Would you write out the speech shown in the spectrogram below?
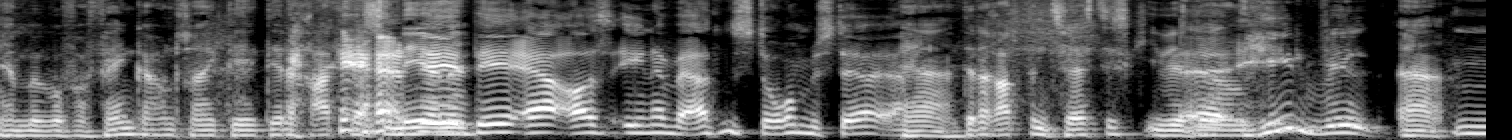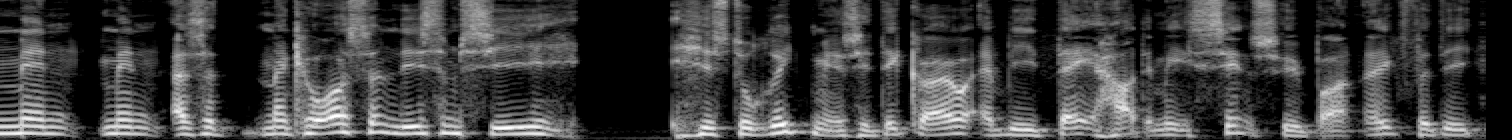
Jamen, hvorfor fanden gør hun så ikke det? Det er da ret Ja, fascinerende. det, det er også en af verdens store mysterier. Ja, det er da ret fantastisk i virkeligheden. helt vildt. Ja. Men, men altså, man kan jo også sådan ligesom sige, historikmæssigt, det gør jo, at vi i dag har det mest sindssyge bånd, ikke? Fordi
